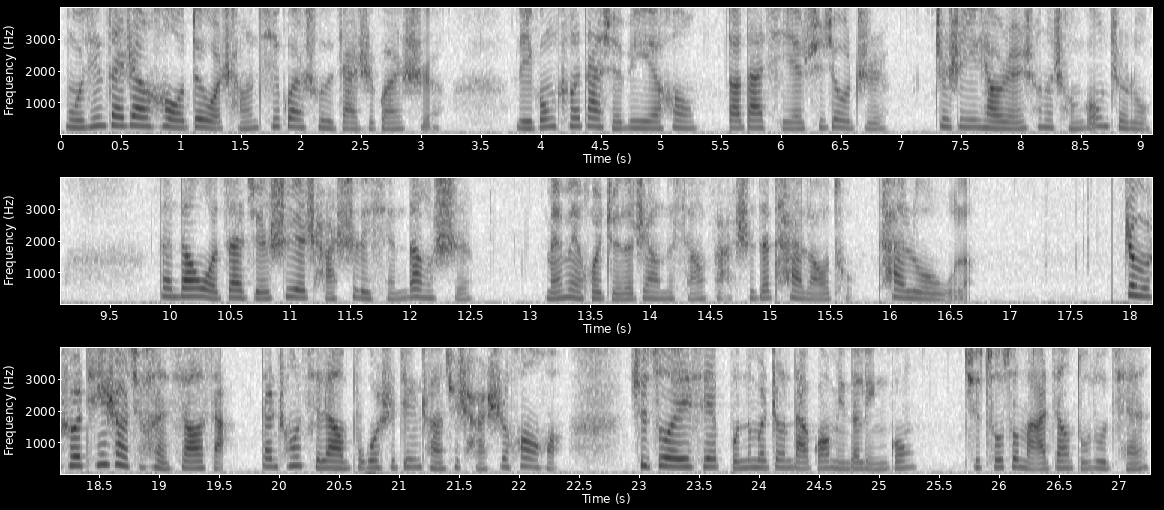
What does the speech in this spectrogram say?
母亲在战后对我长期灌输的价值观是：理工科大学毕业后到大企业去就职，这是一条人生的成功之路。但当我在爵士乐茶室里闲荡时，每每会觉得这样的想法实在太老土、太落伍了。这么说听上去很潇洒，但充其量不过是经常去茶室晃晃，去做一些不那么正大光明的零工。去搓搓麻将、赌赌钱，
